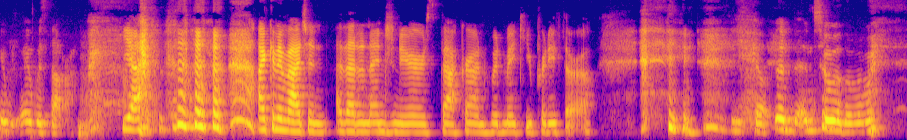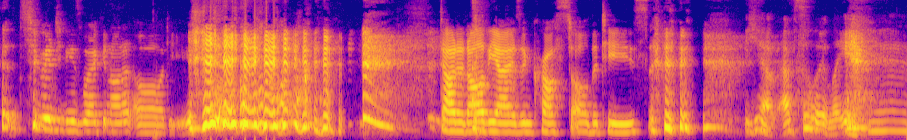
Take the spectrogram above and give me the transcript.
it, it was thorough. Yeah, I can imagine that an engineer's background would make you pretty thorough. Yeah, and, and two of them, two engineers working on it. Oh dear. Dotted all the I's and crossed all the T's. yeah, absolutely. yeah.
